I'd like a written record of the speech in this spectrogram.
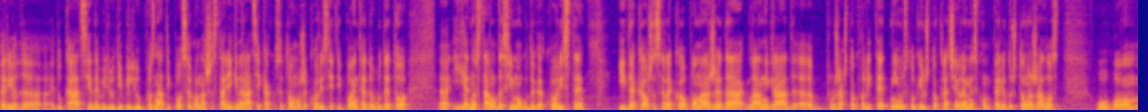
period edukacije da bi ljudi bili upoznati, posebno naše starije generacije, kako se to može koristiti. Poenta je da bude to jednostavno, da svi mogu da ga koriste i da, kao što se rekao, pomaže da glavni grad e, pruža što kvalitetnije usluge u što kraćem vremenskom periodu, što, nažalost, u ovom e,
